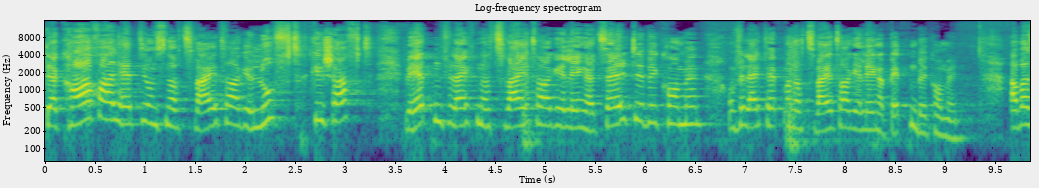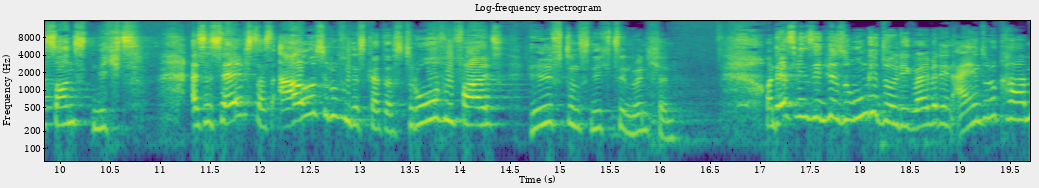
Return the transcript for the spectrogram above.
Der Karfall hätte uns noch zwei Tage Luft geschafft. Wir hätten vielleicht noch zwei Tage länger Zelte bekommen und vielleicht hätten wir noch zwei Tage länger Betten bekommen. Aber sonst nichts. Also selbst das Ausrufen des Katastrophenfalls hilft uns nichts in München. Und deswegen sind wir so ungeduldig, weil wir den Eindruck haben,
